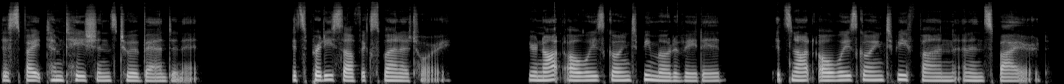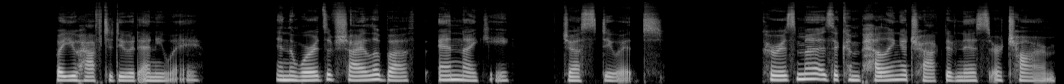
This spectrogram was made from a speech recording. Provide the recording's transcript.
despite temptations to abandon it. It's pretty self explanatory. You're not always going to be motivated. It's not always going to be fun and inspired, but you have to do it anyway. In the words of Shia LaBeouf and Nike, just do it. Charisma is a compelling attractiveness or charm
